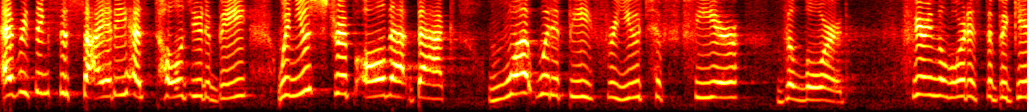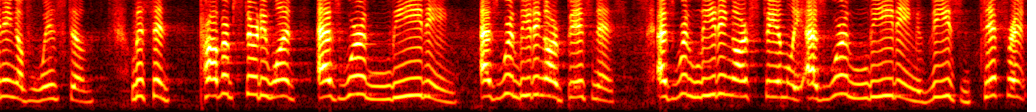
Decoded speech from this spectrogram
everything society has told you to be, when you strip all that back, what would it be for you to fear the Lord? Fearing the Lord is the beginning of wisdom. Listen, Proverbs 31, as we're leading, as we're leading our business, as we're leading our family, as we're leading these different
